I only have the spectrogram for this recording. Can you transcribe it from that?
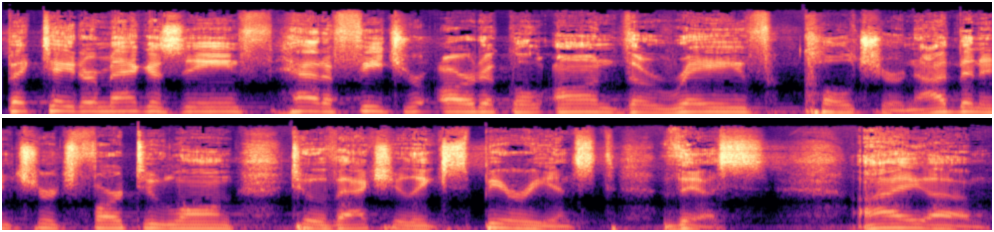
Spectator magazine had a feature article on the rave culture. Now, I've been in church far too long to have actually experienced this. I, um,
